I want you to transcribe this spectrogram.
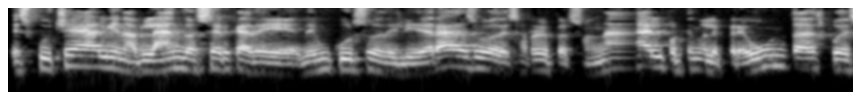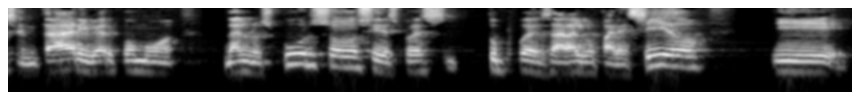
escuché a alguien hablando acerca de, un curso de liderazgo, de desarrollo personal, ¿por qué no le preguntas? Puedes entrar y ver cómo dan los cursos y después tú puedes dar algo parecido. Y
